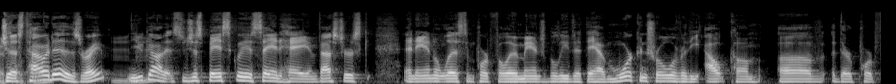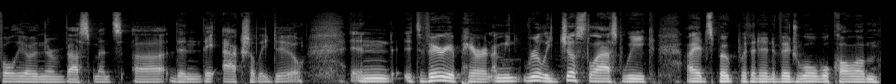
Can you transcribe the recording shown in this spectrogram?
just before. how it is, right? Mm-hmm. You got it. So just basically, is saying, hey, investors and analysts and portfolio managers believe that they have more control over the outcome of their portfolio and their investments uh, than they actually do, and it's very apparent. I mean, really, just last week, I had spoke with an individual. We'll call him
